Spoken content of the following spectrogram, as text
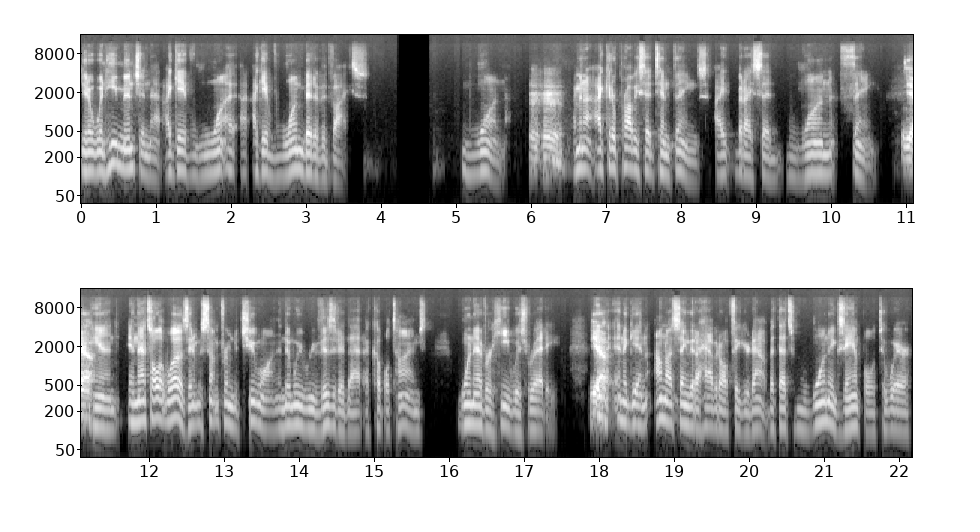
You know, when he mentioned that, I gave one, I gave one bit of advice. One Mm-hmm. I mean, I, I, could have probably said 10 things, I, but I said one thing. Yeah. And, and that's all it was. And it was something for him to chew on. And then we revisited that a couple times whenever he was ready. Yeah. And, and again, I'm not saying that I have it all figured out, but that's one example to where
